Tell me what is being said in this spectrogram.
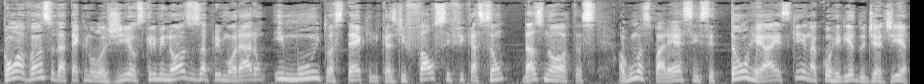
Com o avanço da tecnologia, os criminosos aprimoraram e muito as técnicas de falsificação das notas. Algumas parecem ser tão reais que, na correria do dia a dia,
